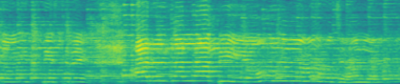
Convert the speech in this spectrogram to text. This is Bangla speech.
চলিতিস রে আর জ্বালা দিও জ্বালা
